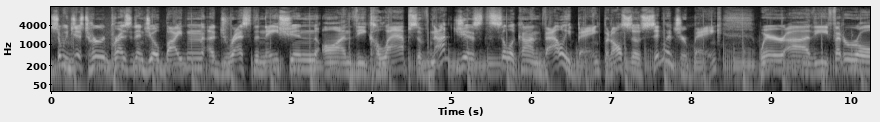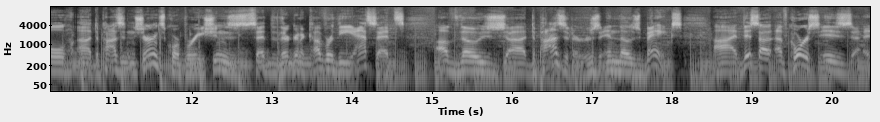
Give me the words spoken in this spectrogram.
So, we just heard President Joe Biden address the nation on the collapse of not just Silicon Valley Bank, but also Signature Bank, where uh, the Federal uh, Deposit Insurance Corporation said that they're going to cover the assets of those uh, depositors in those banks. Uh, this, uh, of course, is uh,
